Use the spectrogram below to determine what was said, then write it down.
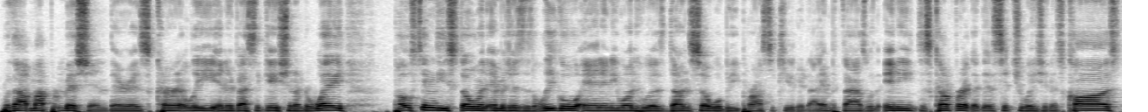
without my permission. There is currently an investigation underway. Posting these stolen images is illegal, and anyone who has done so will be prosecuted. I empathize with any discomfort that this situation has caused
